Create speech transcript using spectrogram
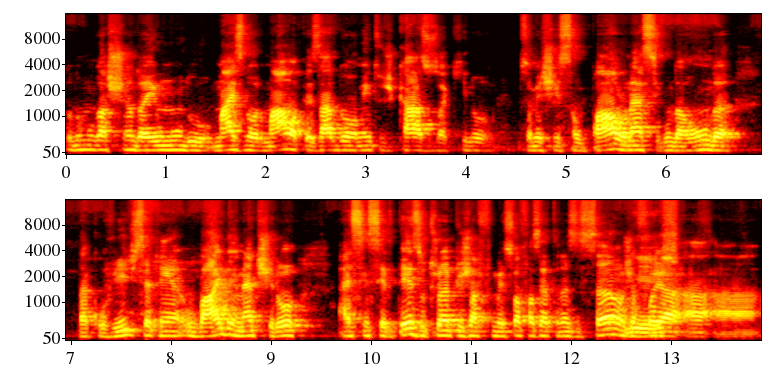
todo mundo achando aí um mundo mais normal, apesar do aumento de casos aqui no, principalmente em São Paulo, né, segunda onda da Covid, você tem o Biden, né, tirou essa incerteza, o Trump já começou a fazer a transição, já Isso. foi a, a,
